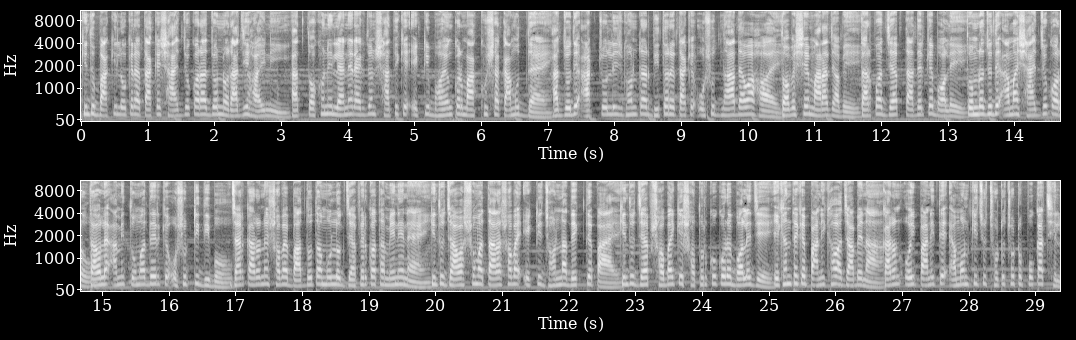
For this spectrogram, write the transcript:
কিন্তু বাকি লোকেরা তাকে সাহায্য করার জন্য রাজি হয়নি। আর তখনই ল্যানের একজন সাথীকে একটি ভয়ঙ্কর মাক্ষুসা কামুদ দেয়। আর যদি আটচল্লিশ ঘণ্টার ভিতরে তাকে ওষুধ না দেওয়া হয়, তবে সে মারা যাবে। তারপর জ্যাপ তাদেরকে বলে, তোমরা যদি আমায় সাহায্য করো, তাহলে আমি তোমাদেরকে ওষুধটি দিব। যার কারণে সবাই বাধ্যতামূলক জ্যাফের কথা মেনে নেয়। কিন্তু যাওয়ার সময় তারা সবাই একটি ঝর্ণা দেখতে পায়। কিন্তু জ্যাপ সবাইকে সতর্ক করে বলে যে, এখান থেকে পানি খাওয়া যাবে না। কারণ ওই পানিতে এমন কিছু ছোট ছোট পোকা ছিল,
